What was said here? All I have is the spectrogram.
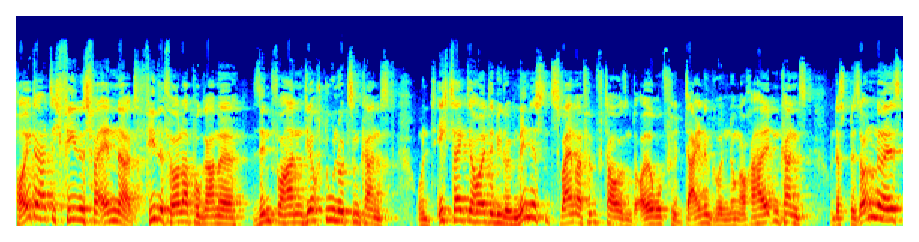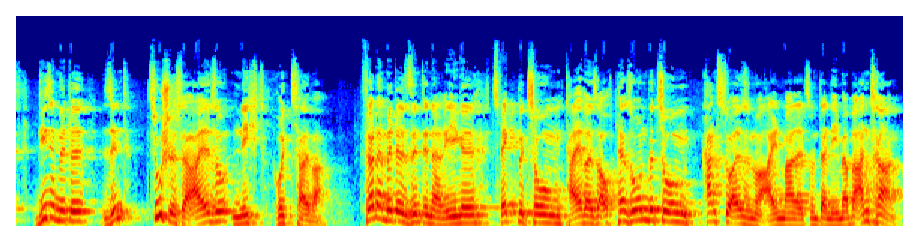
Heute hat sich vieles verändert. Viele Förderprogramme sind vorhanden, die auch du nutzen kannst. Und ich zeige dir heute, wie du mindestens zweimal 5000 Euro für deine Gründung auch erhalten kannst. Und das Besondere ist, diese Mittel sind Zuschüsse, also nicht rückzahlbar. Fördermittel sind in der Regel zweckbezogen, teilweise auch personenbezogen, kannst du also nur einmal als Unternehmer beantragen.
